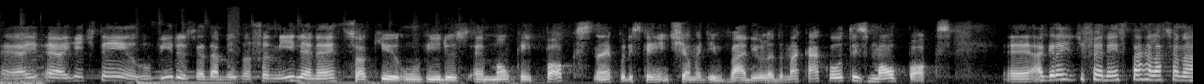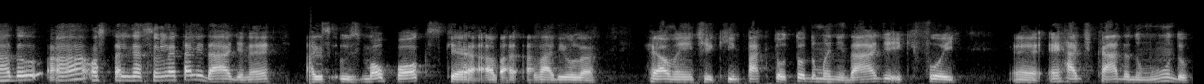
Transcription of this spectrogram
É, a, é, a gente tem o vírus é da mesma família, né? Só que um vírus é monkeypox, né? Por isso que a gente chama de varíola do macaco, outro smallpox. É, a grande diferença está relacionada à hospitalização e letalidade, né? O smallpox, que é a, a varíola realmente que impactou toda a humanidade e que foi é, erradicada no mundo,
